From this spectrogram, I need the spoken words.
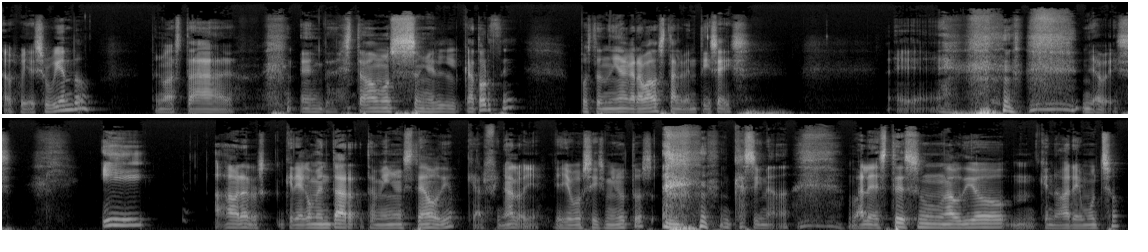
las voy a ir subiendo tengo hasta... Estábamos en el 14, pues tenía grabado hasta el 26. Eh, ya veis. Y ahora os quería comentar también este audio, que al final, oye, ya llevo 6 minutos, casi nada. Vale, este es un audio que no haré mucho,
